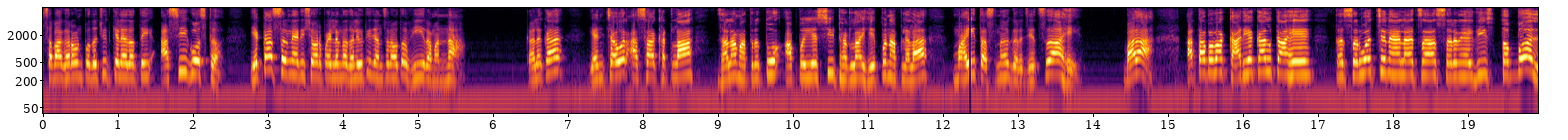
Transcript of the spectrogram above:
सभागृहावरून पदच्युत केल्या जाते. अशी गोष्ट एकाच सरन्यायाधीशावर पहिल्यांदा झाली होती ज्यांचं नाव होतं व्ही. रमन्ना. कळलं का? यांच्यावर असा खटला झाला मात्र तो अपयशी ठरला हे पण आपल्याला माहीत असणं गरजेचं आहे. बाळा आता बाबा कार्यकाल काय आहे? तर सर्वोच्च न्यायालयाचा सरन्यायाधीश तब्बल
